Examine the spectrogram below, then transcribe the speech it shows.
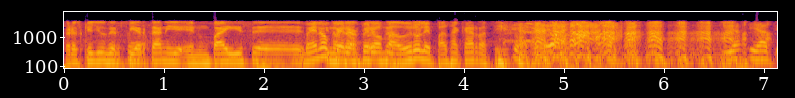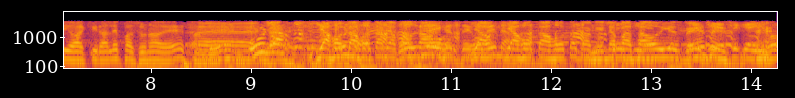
Pero es que ellos despiertan y en un país. eh, Bueno, pero, pero a. Maduro le pasa cada ratito. Y a, y a Tibaquirá le pasó una vez también. Eh, Una. Y a JJ le ha pasado. Y a, y a JJ también le ha pasado 10 Un presidente que veces. dijo,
